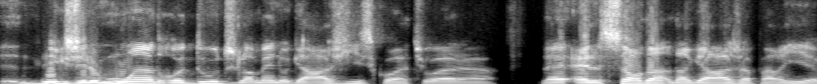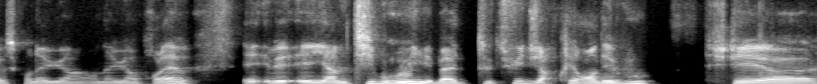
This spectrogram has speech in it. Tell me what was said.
dès que j'ai le moindre doute, je l'emmène au garagiste, quoi. Tu vois, là, elle sort d'un garage à Paris parce qu'on a eu un, problème. Et il y a un petit bruit. Bah, tout de suite, j'ai repris rendez-vous chez, euh,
